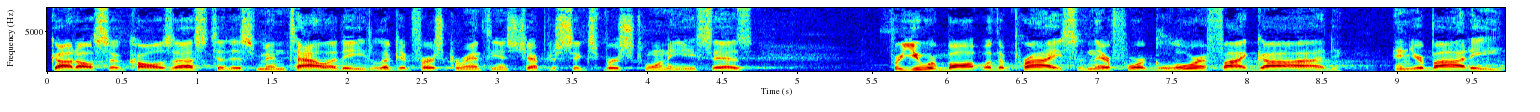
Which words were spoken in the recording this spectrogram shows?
God also calls us to this mentality. Look at 1 Corinthians chapter 6 verse 20. He says, "For you were bought with a price, and therefore glorify God in your body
